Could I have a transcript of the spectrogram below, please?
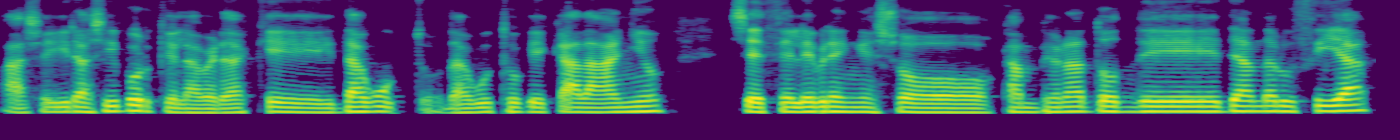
a seguir así porque la verdad es que da gusto, da gusto que cada año se celebren esos campeonatos de, Andalucía.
